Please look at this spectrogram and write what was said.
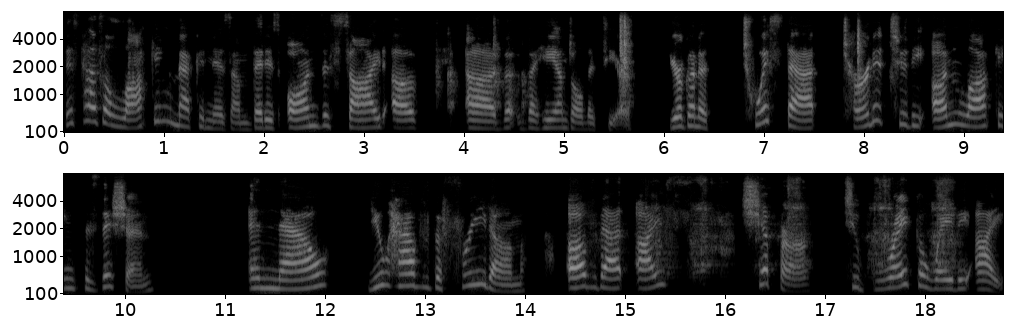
This has a locking mechanism that is on the side of uh, the, the handle that's here. You're going to twist that turn it to the unlocking position, and now you have the freedom of that ice chipper to break away the ice.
